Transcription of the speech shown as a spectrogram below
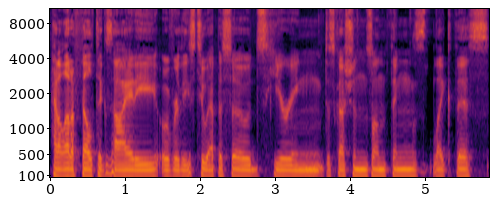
had a lot of felt anxiety over these two episodes, hearing discussions on things like this.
